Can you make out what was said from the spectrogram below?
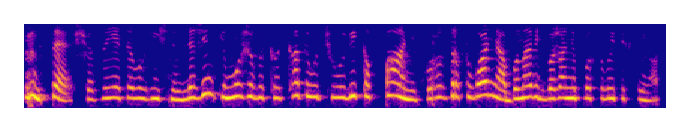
те, що здається логічним для жінки, може викликати у чоловіка паніку, роздратування або навіть бажання просто вийти з кімнати.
